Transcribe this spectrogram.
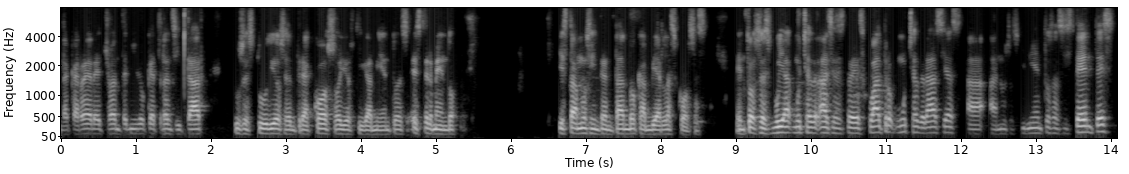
la carrera de Derecho han tenido que transitar sus estudios entre acoso y hostigamiento, es, es tremendo. Y estamos intentando cambiar las cosas. Entonces, voy a, muchas gracias a ustedes cuatro, muchas gracias a, a nuestros 500 asistentes,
